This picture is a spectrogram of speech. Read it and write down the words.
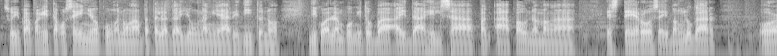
So ipapakita ko sa inyo kung ano nga ba talaga yung nangyari dito no. Hindi ko alam kung ito ba ay dahil sa pag-apaw ng mga estero sa ibang lugar or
